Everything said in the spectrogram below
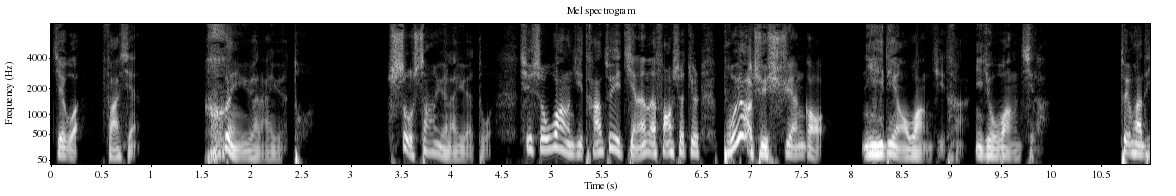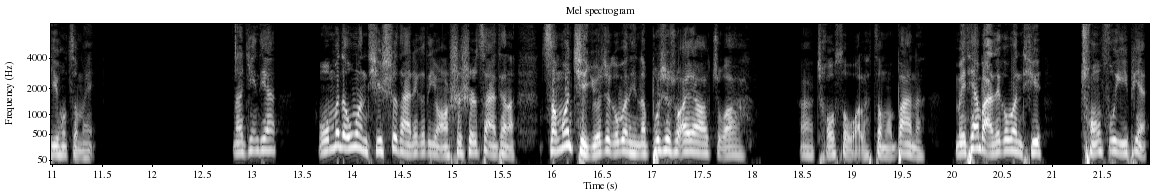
结果发现恨越来越多。受伤越来越多，其实忘记他最简单的方式就是不要去宣告，你一定要忘记他，你就忘记了，对吗，弟兄姊妹？那今天我们的问题是在这个地方实实在在的，怎么解决这个问题呢？不是说哎呀主啊啊愁死我了，怎么办呢？每天把这个问题重复一遍，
